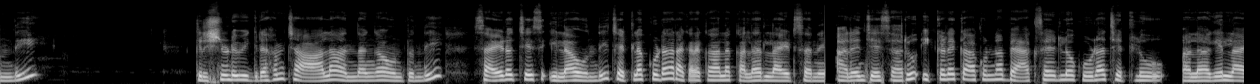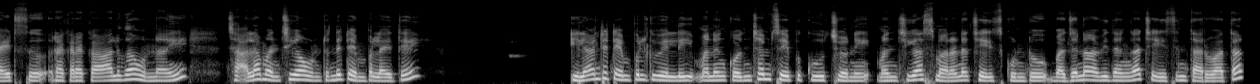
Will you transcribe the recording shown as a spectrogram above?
ఉంది. కృష్ణుడి విగ్రహం చాలా అందంగా ఉంటుంది. సైడ్ వచ్చేసి ఇలా ఉంది. చెట్లకు కూడా రకరకాల కలర్ లైట్స్ అనే అరేంజ్ చేశారు. ఇక్కడే కాకుండా బ్యాక్ సైడ్లో కూడా చెట్లు అలాగే లైట్స్ రకరకాలుగా ఉన్నాయి. చాలా మంచిగా ఉంటుంది టెంపుల్ అయితే. ఇలాంటి టెంపుల్కి వెళ్ళి మనం కొంచెం సేపు కూర్చొని మంచిగా స్మరణ చేసుకుంటూ భజన ఆ విధంగా చేసిన తర్వాత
